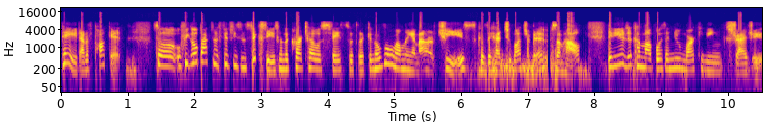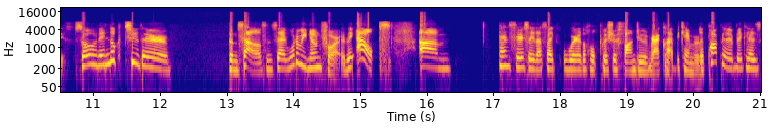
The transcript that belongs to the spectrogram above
paid out of pocket. So if we go back to the 50s and 60s, when the cartel was faced with like an overwhelming amount of cheese because they had too much of it somehow, they needed to come up with a new marketing strategy. So they looked to their themselves and said, "What are we known for? The Alps." Um, and seriously, that's like where the whole push of fondue and raclette became really popular because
